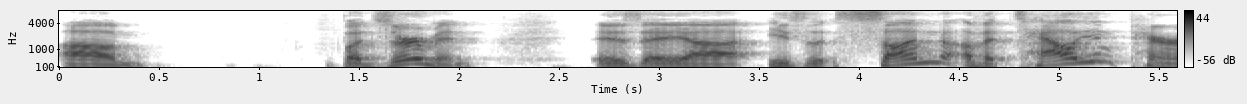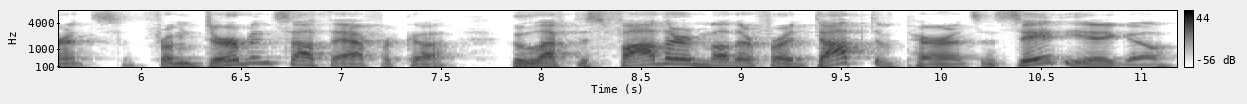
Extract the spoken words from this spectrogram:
Um, but Zerman is a uh, he's the son of Italian parents from Durban, South Africa, who left his father and mother for adoptive parents in San Diego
